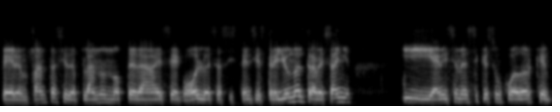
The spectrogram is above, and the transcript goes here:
pero en fantasy de plano no te da ese gol o esa asistencia, estrelló uno al travesaño. Y a mí se me hace que es un jugador que,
